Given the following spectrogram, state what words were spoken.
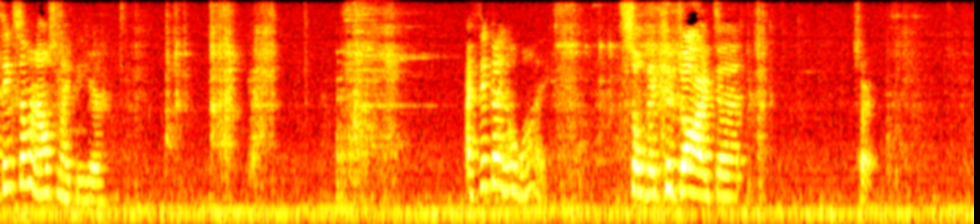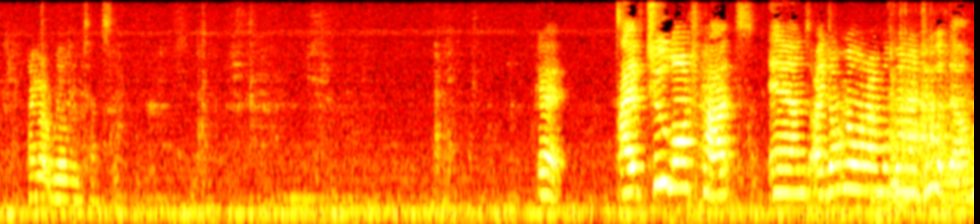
Think someone else might be here. I think I know why. So they could die to... Sorry. I got really intense. there. Okay. I have two launch pads, and I don't know what I'm gonna do with them.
